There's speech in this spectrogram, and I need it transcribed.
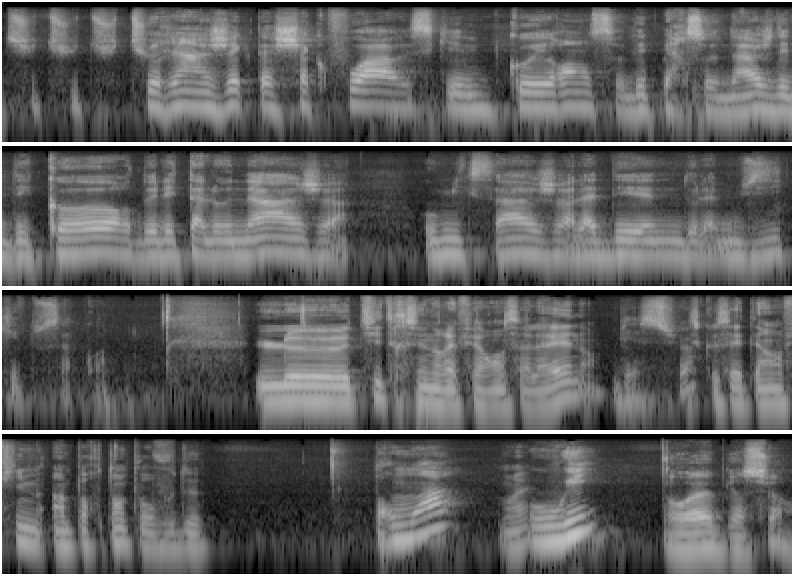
tu, tu- tu- tu réinjectes à chaque fois ce qui est une cohérence des personnages, des décors, de l'étalonnage, au mixage, à l'ADN de la musique et tout ça, quoi. Le titre, c'est une référence à la haine. Bien sûr. Est-ce que ça a été un film important pour vous deux? Pour moi, Ouais. oui. Ouais, bien sûr.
